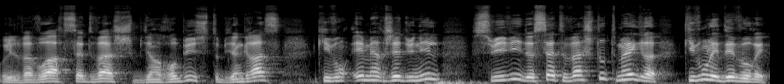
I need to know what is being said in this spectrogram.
où il va voir sept vaches bien robustes, bien grasses, qui vont émerger du Nil, suivies de sept vaches toutes maigres qui vont les dévorer.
